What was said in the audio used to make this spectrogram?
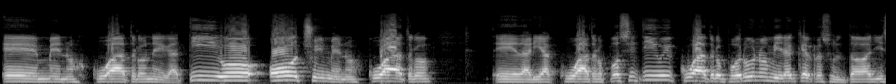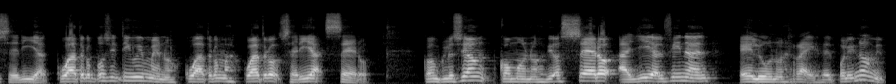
eh, menos 4 negativo, 8 y menos 4 eh, daría 4 positivo y 4 por 1, mira que el resultado allí sería 4 positivo y menos 4 más 4 sería 0. Conclusión, como nos dio 0 allí al final, el 1 es raíz del polinomio.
